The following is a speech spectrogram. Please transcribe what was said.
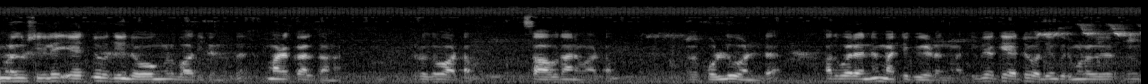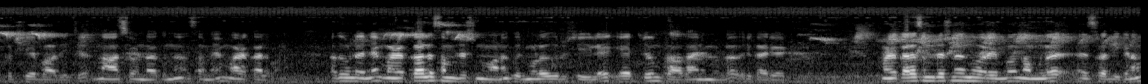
കുരുമുളക് കൃഷിയിലെ ഏറ്റവും അധികം രോഗങ്ങൾ ബാധിക്കുന്നത് മഴക്കാലത്താണ്. ഋതുവാട്ടം സാവധാനവാട്ടം ഏഹ് പൊള്ളുവണ്ട് അതുപോലെ തന്നെ മറ്റ് കീടങ്ങൾ ഇവയൊക്കെ ഏറ്റവും അധികം കുരുമുളക് കൃഷിയെ ബാധിച്ച് നാശം ഉണ്ടാക്കുന്ന സമയം മഴക്കാലമാണ്. അതുകൊണ്ട് തന്നെ മഴക്കാല സംരക്ഷണമാണ് കുരുമുളക് കൃഷിയിലെ ഏറ്റവും പ്രാധാന്യമുള്ള ഒരു കാര്യമായിട്ടുള്ളത്. മഴക്കാല സംരക്ഷണം എന്ന് പറയുമ്പോൾ നമ്മൾ ശ്രദ്ധിക്കണം.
